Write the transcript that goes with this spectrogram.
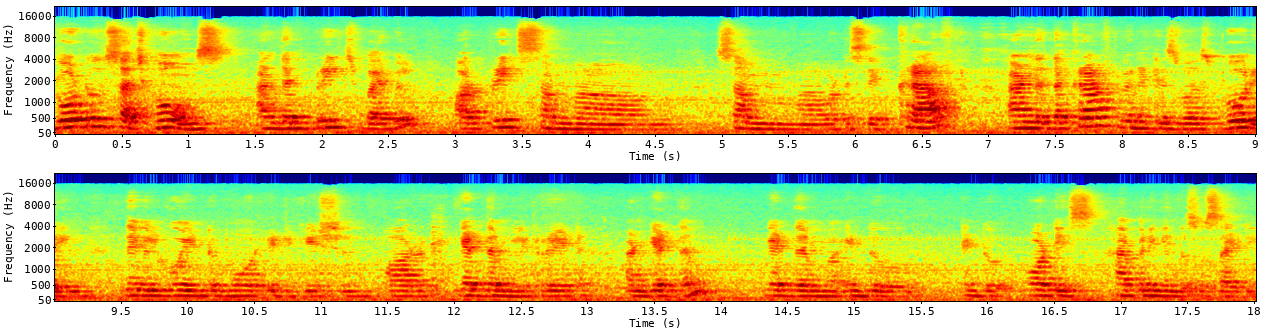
go to such homes and then preach bible or preach some um, some uh, what to say craft and the craft when it is was boring they will go into more education or get them literate and get them get them into into what is happening in the society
